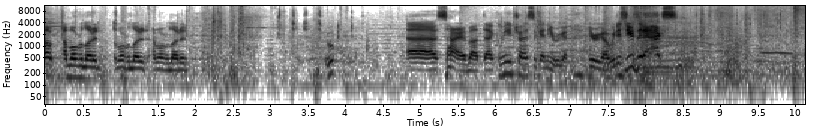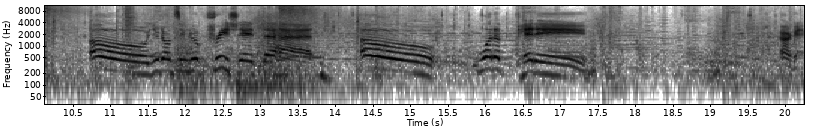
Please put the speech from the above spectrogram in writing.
Oh, I'm overloaded. I'm overloaded. I'm overloaded. Oop. Uh, sorry about that. Can we try this again? Here we go. Here we go. We just use an axe! Oh, you don't seem to appreciate that. Oh, what a pity. Okay.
